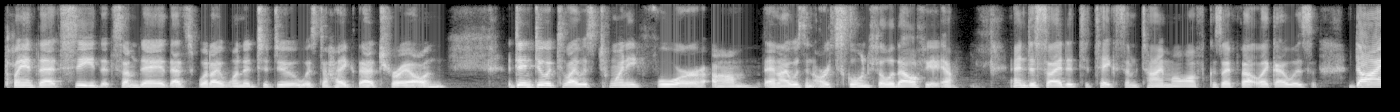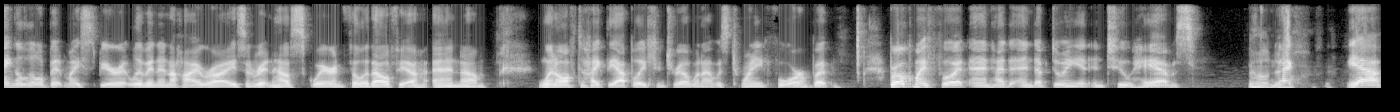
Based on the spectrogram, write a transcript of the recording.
plant that seed that someday that's what I wanted to do was to hike that trail. And I didn't do it till I was 24, um, and I was in art school in Philadelphia, and decided to take some time off because I felt like I was dying a little bit. My spirit living in a high rise in Rittenhouse Square in Philadelphia, and um, went off to hike the Appalachian Trail when I was 24, but broke my foot and had to end up doing it in two halves. Oh no! Back, yeah,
